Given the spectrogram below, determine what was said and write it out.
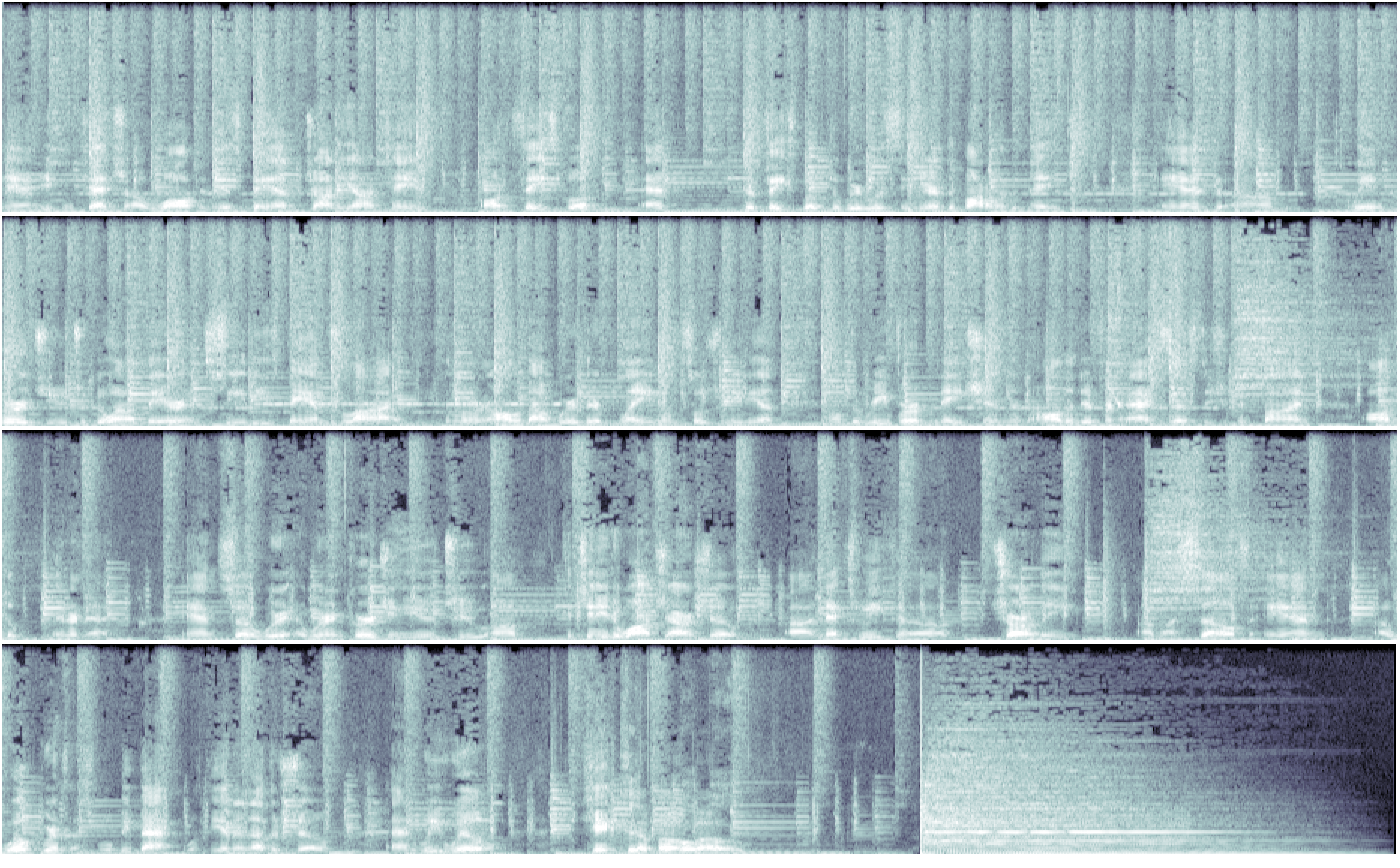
And you can catch uh, Walt and his band, Johnny Octane, on Facebook at the Facebook that we're listing here at the bottom of the page. And um, we encourage you to go out there and see these bands live. You can learn all about where they're playing on social media, on the Reverb Nation, and all the different access that you can find on the internet. And so we're, we're encouraging you to um, continue to watch our show. Uh, next week, uh, Charlie, uh, myself, and uh, Will Griffiths will be back with yet another show, and we will kick, Kick the the bobo. bobo.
